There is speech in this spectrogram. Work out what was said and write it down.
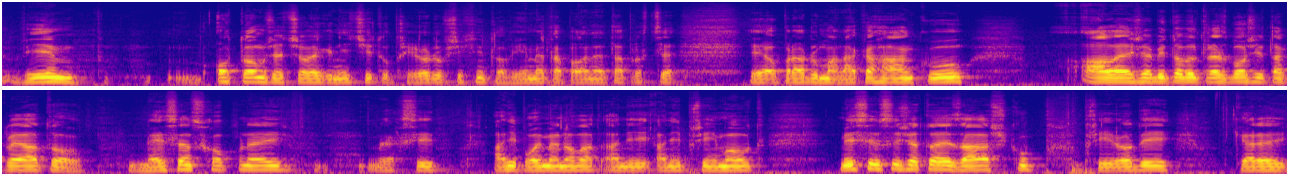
vím o tom, že člověk ničí tu přírodu, všichni to víme, ta planeta prostě je opravdu má na kahánku, ale že by to byl trest boží, takhle já to nejsem schopný jak si ani pojmenovat, ani, ani přijmout. Myslím si, že to je záškup přírody, který,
